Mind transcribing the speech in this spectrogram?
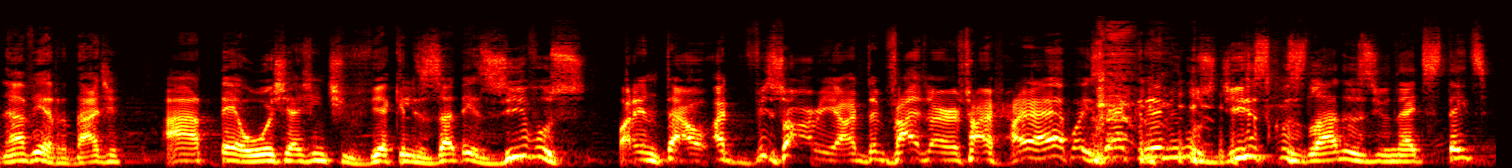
Na verdade, até hoje a gente vê aqueles adesivos Parental Advisory Advisor. É, pois é, crânio nos discos lá dos United States.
